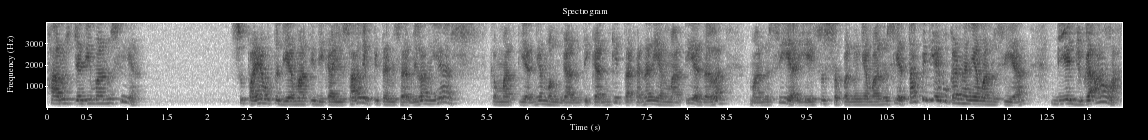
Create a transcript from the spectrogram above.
harus jadi manusia. Supaya waktu dia mati di kayu salib kita bisa bilang, yes, kematiannya menggantikan kita karena yang mati adalah manusia. Yesus sepenuhnya manusia, tapi dia bukan hanya manusia, dia juga Allah.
